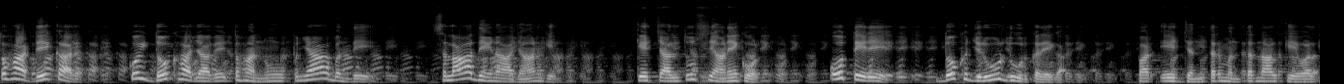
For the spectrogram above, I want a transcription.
ਤੁਹਾਡੇ ਘਰ ਕੋਈ ਦੁੱਖ ਆ ਜਾਵੇ, ਤੁਹਾਨੂੰ 50 ਬੰਦੇ ਸਲਾਹ ਦੇਣ ਆ ਜਾਣਗੇ ਕਿ ਚੱਲ ਤੂੰ ਸਿਆਣੇ ਕੋਲ, ਉਹ ਤੇਰੇ ਦੁੱਖ ਜ਼ਰੂਰ ਦੂਰ ਕਰੇਗਾ। ਪਰ ਇਹ ਜੰਤਰ ਮੰਤਰ ਨਾਲ ਕੇਵਲ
